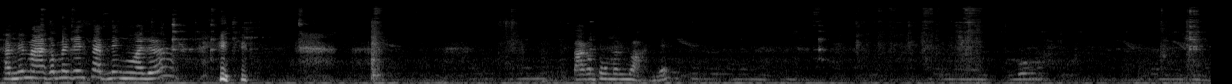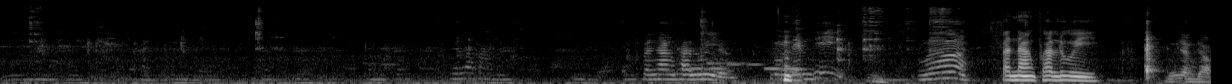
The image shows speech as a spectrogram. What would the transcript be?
ใครไม่มาก็ไม่ได้แซ่บในงัวเด้อปลากระพงมันหวานเด้ ไปนั่งทาลุยเหรอเต็มที่มือป้านางพาลุย มืออย่างเดียว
